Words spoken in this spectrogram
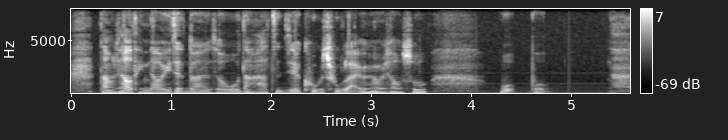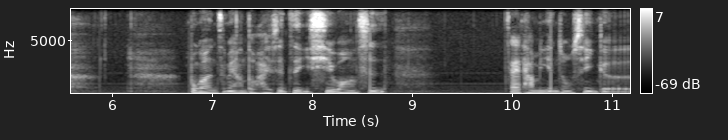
当下听到一整段的时候，我当下直接哭出来，因为我想说，我我 不管怎么样，都还是自己希望是。在他们眼中是一个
